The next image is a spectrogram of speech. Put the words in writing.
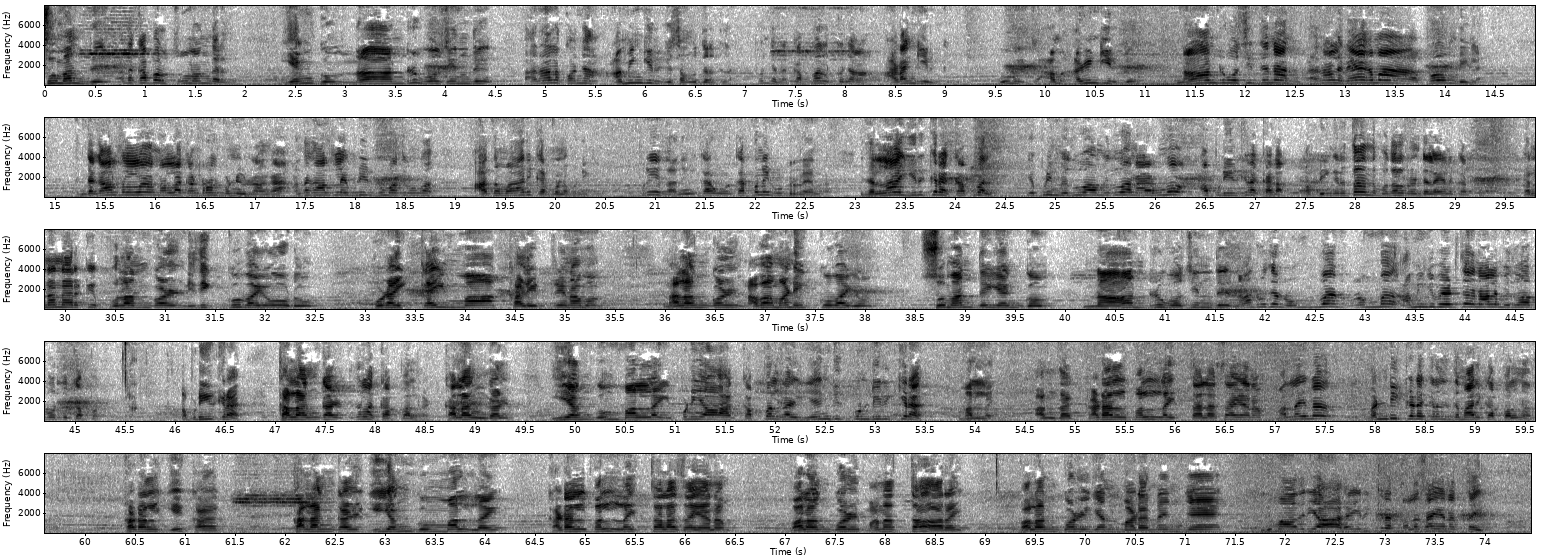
சுமந்து அந்த கப்பல் சுமந்துருது. எங்கும் நான்று ஒசிந்து அதனால் கொஞ்சம் அமுங்கி இருக்குது சமுத்திரத்தில். கொஞ்சம் இல்லை கப்பல் கொஞ்சம் அடங்கி இருக்குது பூமிக்கு அம் அழுங்கி இருக்கு நான்று நான் அதனால் வேகமாக போக முடியல. இந்த காலத்துலலாம் நல்லா கண்ட்ரோல் பண்ணி விடுறாங்க. அந்த காலத்தில் எப்படி இருக்கும் பார்த்துக்கோங்க அந்த மாதிரி கற்பனை பண்ணிக்கணும். புரியுதா? நீங்கள் க கற்பனைக்கு விட்டுறேன் நான். இதெல்லாம் இருக்கிற கப்பல் எப்படி மெதுவாக மெதுவாக நடக்குமோ அப்படி இருக்கிற கடல் அப்படிங்கிறது தான் இந்த முதல் ரெண்டு லைனு கற்பனை என்னென்ன இருக்குது புலன்கொள் நிதிக்குவையோடும் புழை கைமா களிற்றினமும் நலங்கொள் நவமணி குவையும் சுமந்து எங்கும் நான்று ஒசிந்து நான்று ஒசிந்து ரொம்ப ரொம்ப அமுங்கி போயிடுத்து அதனால் மெதுவாக போகிறது கப்பல். அப்படி இருக்கிற கலங்கள் இதெல்லாம் கப்பல்கள். கலங்கள் இயங்கும் மல்லை. இப்படியாக கப்பல்கள் இயங்கிக் கொண்டிருக்கிற மல்லை. அந்த கடல் மல்லை தலசயனம் மல்லைன்னா மண்டி கிடக்கிறது இந்த மாதிரி கப்பல்னு அர்த்தம். கடல் க- கலங்கள் இயங்கும் மல்லை கடல் மல்லை தலசயனம் வலங்கொள் மனத்தாரை பலங்கொள் என் மட நெஞ்சே இது மாதிரியாக இருக்கிற தலசயனத்தை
